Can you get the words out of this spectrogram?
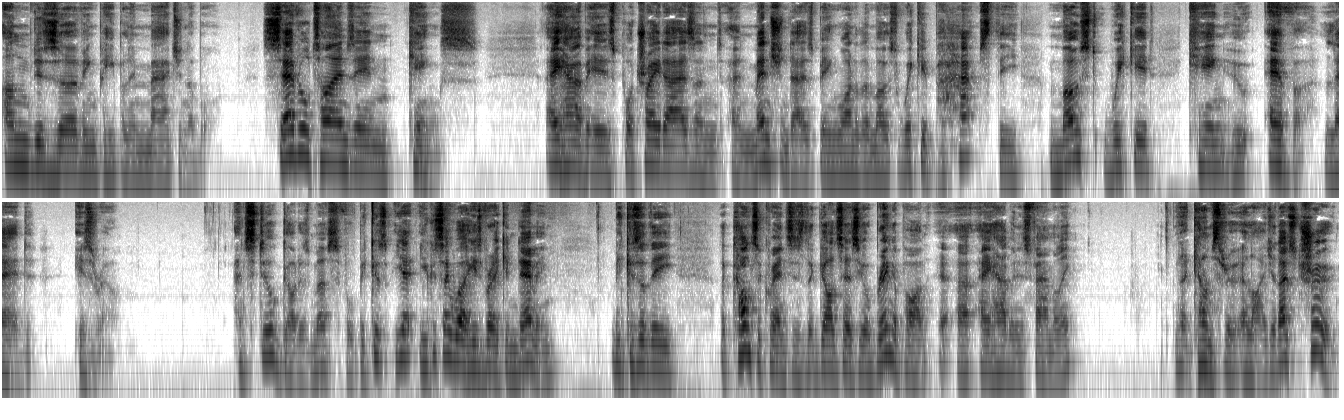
undeserving people imaginable. Several times in Kings, Ahab is portrayed as and, and mentioned as being one of the most wicked, perhaps the most wicked king who ever led Israel. And still, God is merciful because, yeah, you could say, well, he's very condemning because of the, the consequences that God says he'll bring upon uh, Ahab and his family that comes through Elijah. That's true.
